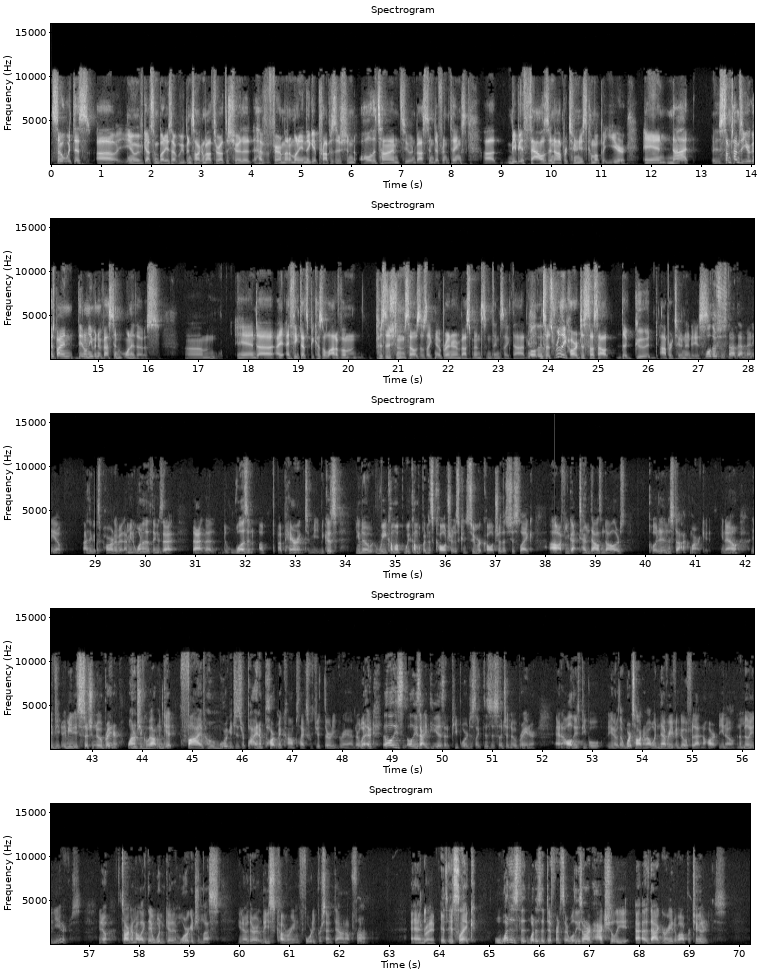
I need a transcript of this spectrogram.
so with this, uh, you know, we've got some buddies that we've been talking about throughout the show that have a fair amount of money, and they get propositioned all the time to invest in different things. Uh, maybe a thousand opportunities come up a year, and not sometimes a year goes by and they don't even invest in one of those. Um, and uh, I, I, think that's because a lot of them position themselves as like no-brainer investments and things like that. Well, and so it's really hard to suss out the good opportunities. Well, there's just not that many of them. I think that's part of it. I mean, one of the things that that that wasn't apparent to me because you know we come up we come up in this culture, this consumer culture that's just like, oh, if you got ten thousand dollars, put it in the stock market. You know, if you, I mean, it's such a no-brainer. Why don't you go out and get five home mortgages or buy an apartment complex with your thirty grand or whatever? All these all these ideas that people are just like, this is such a no-brainer, and all these people, you know, that we're talking about would never even go for that in a heart, you know, in a million years you know, talking about like they wouldn't get a mortgage unless, you know, they're at least covering 40% down up front. And right. it's, it's like, well, what is the what is the difference there? Well, these aren't actually a, that great of opportunities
